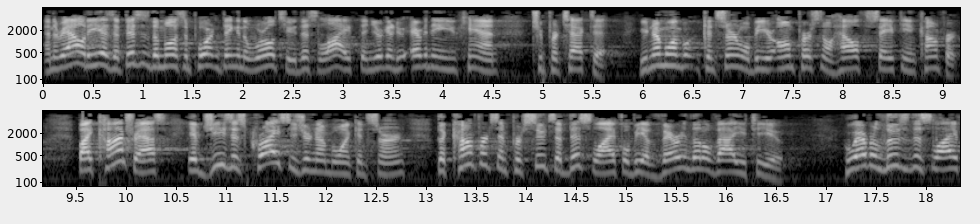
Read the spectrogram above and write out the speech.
And the reality is, if this is the most important thing in the world to you, this life, then you're going to do everything you can to protect it. Your number one concern will be your own personal health, safety, and comfort. By contrast, if Jesus Christ is your number one concern, the comforts and pursuits of this life will be of very little value to you. Whoever loses this life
